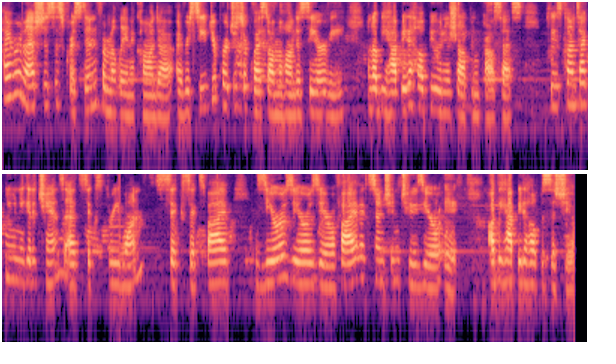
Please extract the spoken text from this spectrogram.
Hi Ramesh, this is Kristen from Atlantic Honda. I received your purchase request on the Honda CRV and I'll be happy to help you in your shopping process. Please contact me when you get a chance at 631-665-0005 extension 208. I'll be happy to help assist you.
